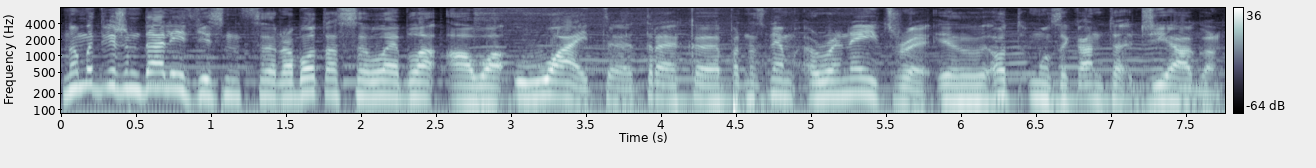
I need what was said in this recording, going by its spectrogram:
Но мы движем далее. Здесь у нас работа с лейбла Our White. Трек э, под названием Renatre э, от музыканта Диаго.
